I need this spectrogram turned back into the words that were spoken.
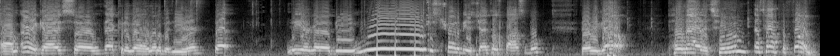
Um, Alright, guys, so that could have gone a little bit neater, but we are going to be woo, just trying to be as gentle as possible. There we go. Pulling out of the tomb. That's half the fun.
